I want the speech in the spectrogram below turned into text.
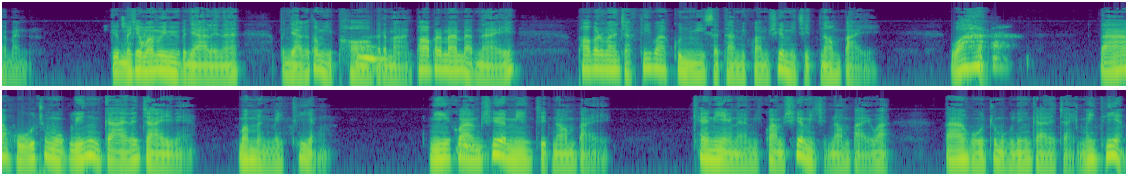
ดาบันคือไม่ใช่ว่าไม่มีปัญญาเลยนะ ปัญญาก็ต้องมีพอประมาณ พอประมาณแบบไหน พอประมาณจากที่ว่าคุณมีศรัทธามีความเชื่อมีจิตน้อมไป ว่า ตาหูจมูกลิ้นกายและใจเนี่ย ว่ามันไม่เที่ยง มีความเชื่อมีจิตน้อมไป แค่นี้เองนะมีความเชื่อมีจิตน้อมไปว่าตาหูจมูกลิ้นกายและใจไม่เที่ยง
